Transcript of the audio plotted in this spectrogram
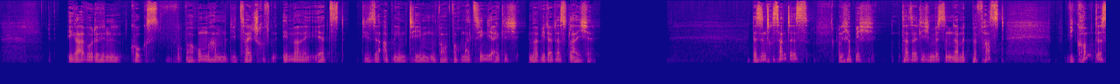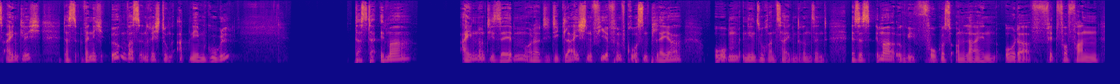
Egal, wo du hinguckst, warum haben die Zeitschriften immer jetzt diese Abnehmthemen und warum erzählen die eigentlich immer wieder das Gleiche? Das Interessante ist, und ich habe mich tatsächlich ein bisschen damit befasst, wie kommt es eigentlich, dass wenn ich irgendwas in Richtung Abnehmen google, dass da immer ein und dieselben oder die, die gleichen vier, fünf großen Player oben in den Suchanzeigen drin sind. Es ist immer irgendwie Focus Online oder Fit for Fun,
